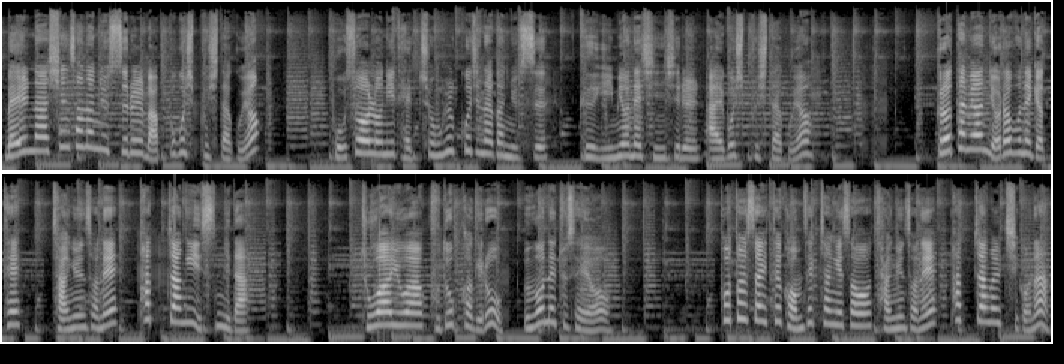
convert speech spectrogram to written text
매일나 신선한 뉴스를 맛보고 싶으시다고요? 보수 언론이 대충 훑고 지나간 뉴스 그 이면의 진실을 알고 싶으시다고요? 그렇다면 여러분의 곁에 장윤선의 팟짱이 있습니다. 좋아요와 구독하기로 응원해주세요. 포털사이트 검색창에서 장윤선의 팟짱을 치거나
